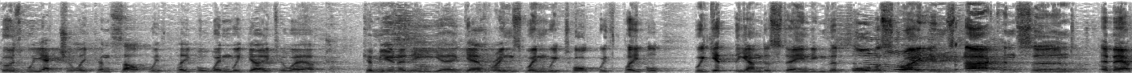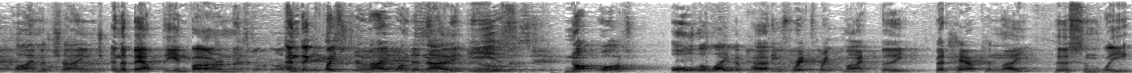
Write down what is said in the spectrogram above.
because we actually consult with people when we go to our community uh, gatherings, when we talk with people, we get the understanding that all Australians are concerned about climate change and about the environment. And the question they want to know is not what all the Labor Party's rhetoric might be, but how can they personally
